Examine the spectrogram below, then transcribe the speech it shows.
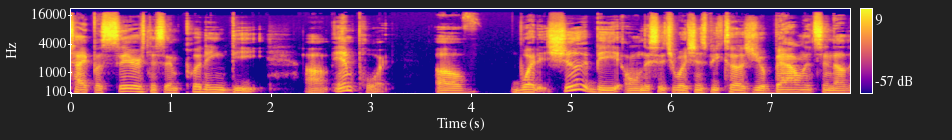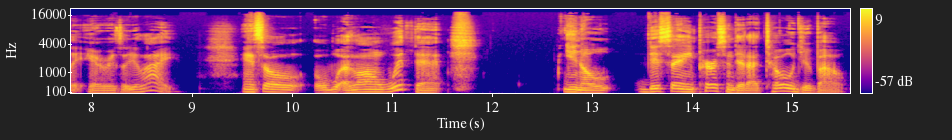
type of seriousness and putting the, um, import of what it should be on the situations because you're balancing other areas of your life. And so along with that, you know, this same person that I told you about,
